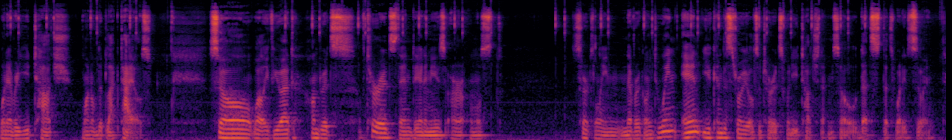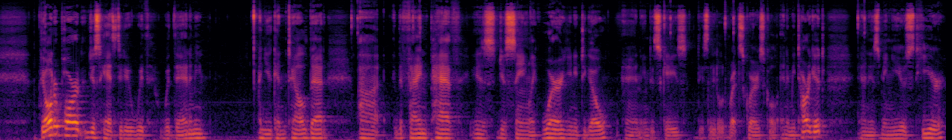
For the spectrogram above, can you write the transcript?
whenever you touch one of the black tiles. So, well, if you add hundreds of turrets, then the enemies are almost certainly never going to win, and you can destroy also turrets when you touch them, so that's that's what it's doing. The other part just has to do with, with the enemy, and you can tell that uh, the find path is just saying like where you need to go and in this case this little red square is called enemy target and is being used here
